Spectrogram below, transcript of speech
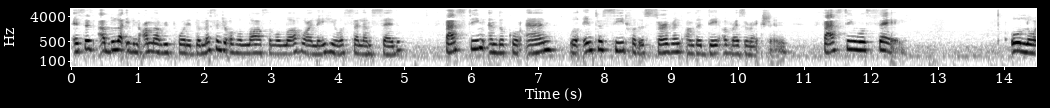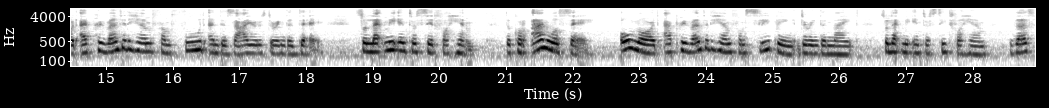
It says Abdullah ibn Amr reported the Messenger of Allah sallallahu said, Fasting and the Quran will intercede for the servant on the day of resurrection. Fasting will say, O Lord, I prevented him from food and desires during the day, so let me intercede for him. The Quran will say, O Lord, I prevented him from sleeping during the night, so let me intercede for him. Thus,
